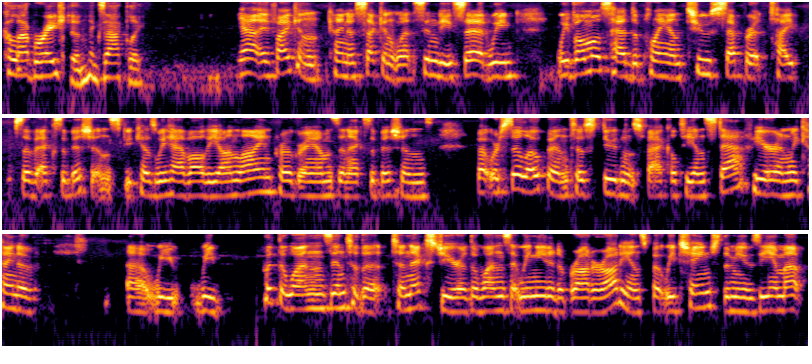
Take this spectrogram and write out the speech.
Collaboration, exactly. Yeah, if I can kind of second what Cindy said, we we've almost had to plan two separate types of exhibitions because we have all the online programs and exhibitions, but we're still open to students, faculty, and staff here, and we kind of uh, we we put the ones into the to next year, the ones that we needed a broader audience, but we changed the museum up,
